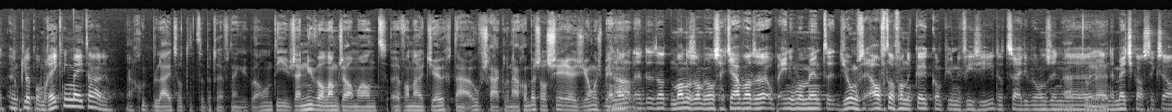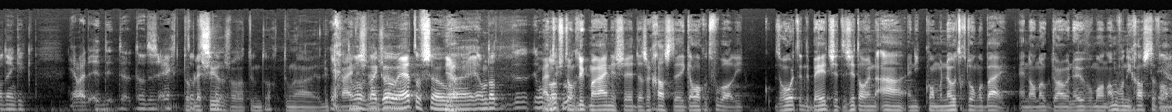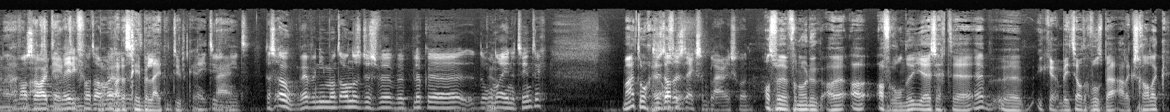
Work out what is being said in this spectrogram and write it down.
een- club om rekening mee te houden. Ja, goed beleid wat het betreft, denk ik wel. Want die zijn nu wel langzamerhand eh, vanuit jeugd naar overschakelen naar gewoon best wel serieuze jongens En dan, dat mannen dan bij ons zegt, ja, we hadden op enig moment het jongste elftal van de keukenkampioen-divisie. Dat zei hij bij ons in, Ja, de, in de matchcast XL, denk ik. Ja, maar dat is echt... Door dat blessures was dat toen toch? Toen uh, Luc Ja, dat was bij. Go Ahead of zo. Ja. omdat, Maar omdat toen stond Luc Marijnissen, dat is een gast, die kan wel goed voetballen. Die hoort in de B te zitten, zit al in de A en die kwam er noodgedwongen bij. En dan ook Darwin Heuvelman, allemaal van die gasten van... Ja, eh, hij van was hard en 18, weet ik veel wat 19. allemaal. maar dat is geen beleid natuurlijk. hè. Nee, natuurlijk Nee. niet. Dat is, oh, we hebben niemand anders, dus we, we plukken de onder 21. Maar toch, Dus dat we- is het exemplarisch gewoon. Als we van Hoorn uh, uh, afronden, jij zegt, eh, hè, eh, ik krijg een beetje hetzelfde gevoel als bij Alex Schalk.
